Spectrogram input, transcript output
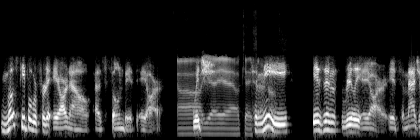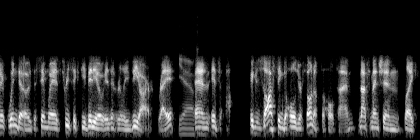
most people refer to AR now as phone-based AR. Uh, which yeah, yeah, okay. To me, enough. isn't really AR. It's a magic window, the same way as 360 video isn't really VR, right? Yeah. Okay. And it's exhausting to hold your phone up the whole time. Not to mention, like,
